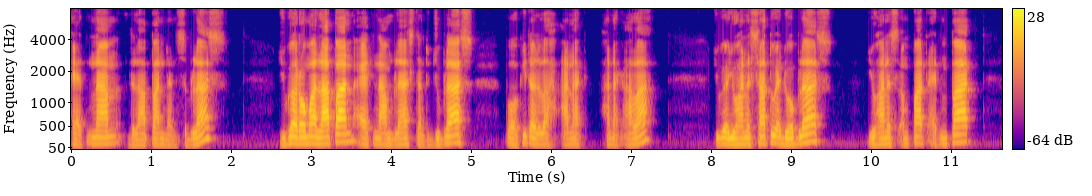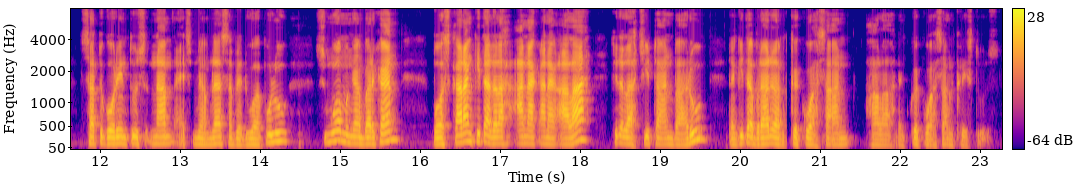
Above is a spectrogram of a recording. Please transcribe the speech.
ayat 6, 8 dan 11 Juga Roma 8 ayat 16 dan 17 Bahwa kita adalah anak-anak Allah. Juga Yohanes 1 ayat 12 Yohanes 4 ayat 4 1 Korintus 6 ayat 19 sampai 20 Semua menggambarkan bahwa sekarang kita adalah anak-anak Allah Kita adalah ciptaan baru Dan kita berada dalam kekuasaan Allah dan kekuasaan Kristus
